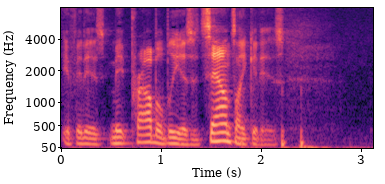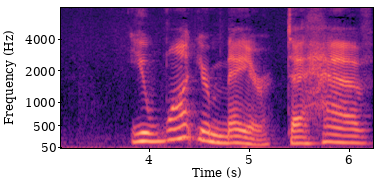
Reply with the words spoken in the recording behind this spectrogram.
if it is, may, probably is. It sounds like it is. You want your mayor to have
